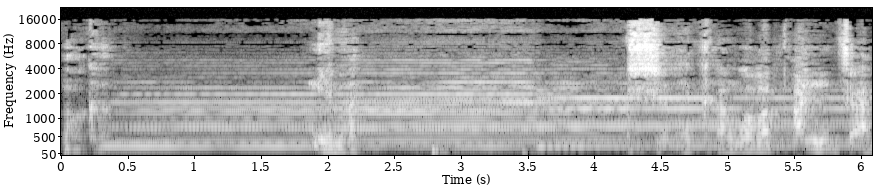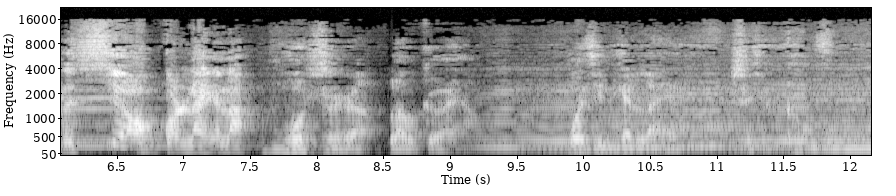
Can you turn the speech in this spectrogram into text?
老哥，你们是来看我们潘家的笑话来了？不是啊，老哥呀，我今天来是想告诉你，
